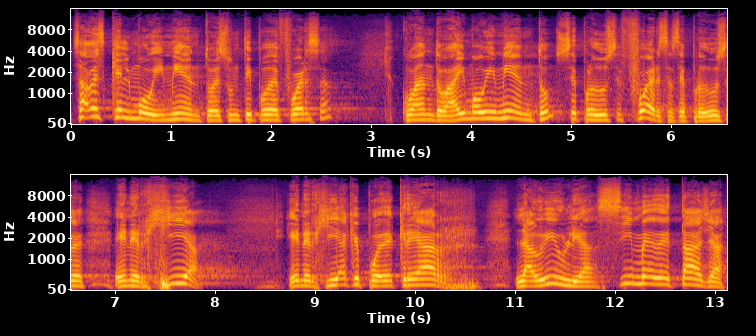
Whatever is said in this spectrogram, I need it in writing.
¿Sabes que el movimiento es un tipo de fuerza? Cuando hay movimiento se produce fuerza, se produce energía, energía que puede crear. La Biblia sí me detalla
